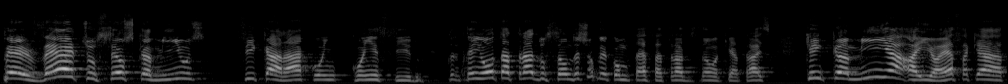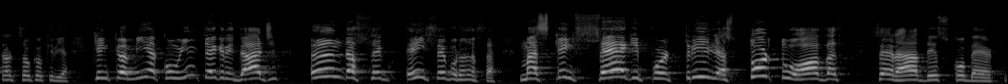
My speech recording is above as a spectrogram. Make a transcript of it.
perverte os seus caminhos ficará conhecido. Tem outra tradução, deixa eu ver como está essa tradução aqui atrás. Quem caminha, aí, ó, essa que é a tradução que eu queria. Quem caminha com integridade anda em segurança, mas quem segue por trilhas tortuosas será descoberto.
